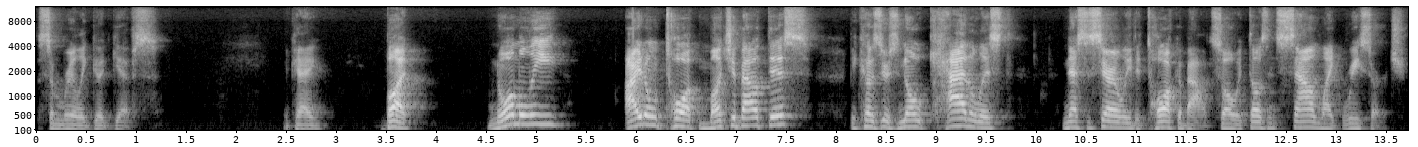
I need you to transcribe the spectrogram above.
some really good gifts. Okay. But normally I don't talk much about this because there's no catalyst necessarily to talk about. So it doesn't sound like research.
